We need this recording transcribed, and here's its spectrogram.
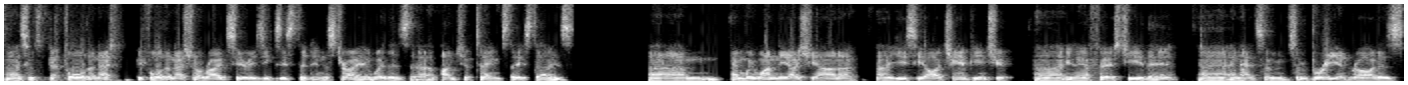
Uh, so it's before the before the National Road Series existed in Australia, where there's a bunch of teams these days. Um, and we won the Oceania UCI uh, Championship uh, in our first year there, uh, and had some some brilliant riders.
